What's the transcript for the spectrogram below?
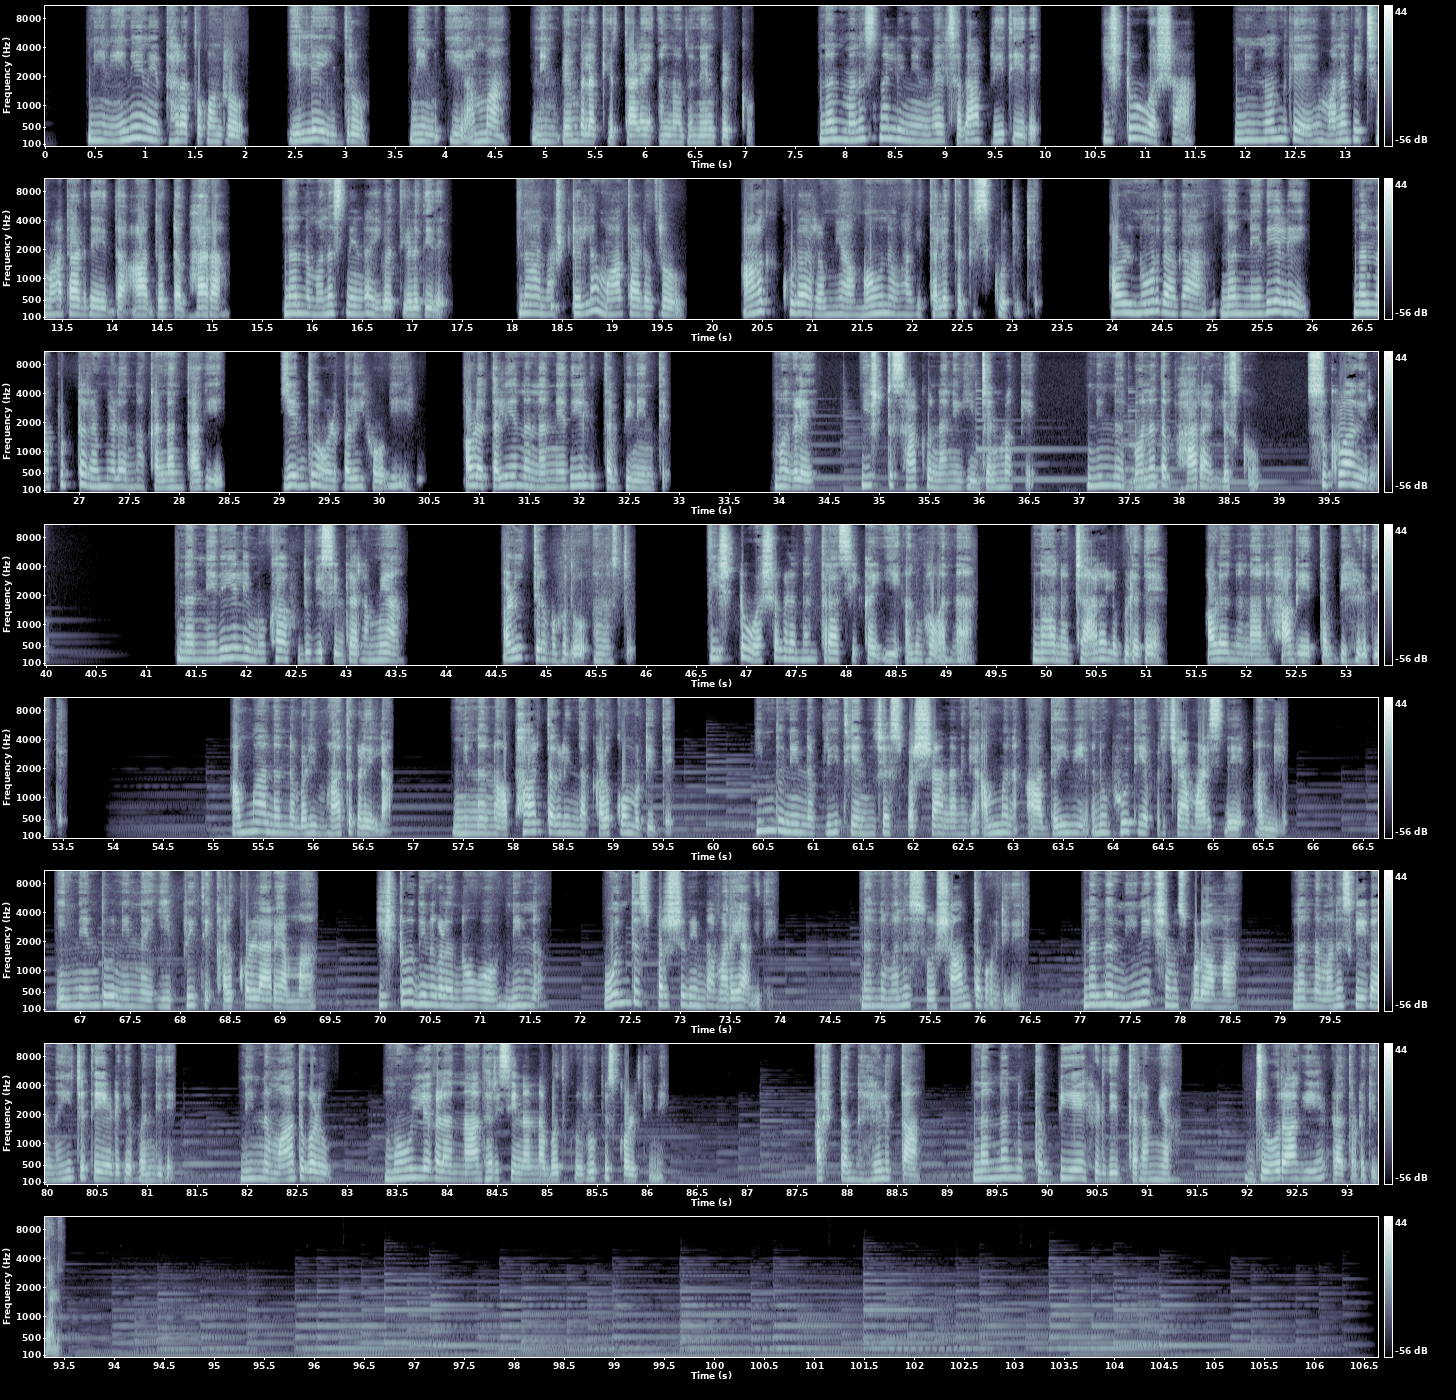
ನೀನೇನೇ ನಿರ್ಧಾರ ತಗೊಂಡ್ರು ಎಲ್ಲೇ ಇದ್ರು ನೀನ್ ಈ ಅಮ್ಮ ನಿನ್ ಬೆಂಬಲಕ್ಕಿರ್ತಾಳೆ ಅನ್ನೋದು ನೆನ್ಪಿಟ್ಕೊ. ನನ್ ಮನಸ್ಸಿನಲ್ಲಿ ನಿನ್ ಮೇಲ್ ಸದಾ ಪ್ರೀತಿ ಇದೆ. ಇಷ್ಟೂ ವರ್ಷ ನಿನ್ನೊಂದಿಗೆ ಮನಬಿಚ್ಚಿ ಮಾತಾಡದೇ ಇದ್ದ ಆ ದೊಡ್ಡ ಭಾರ ನನ್ನ ಮನಸ್ಸಿನಿಂದ ಇವತ್ತು ಇಳಿದಿದೆ ನಾನು ಅಷ್ಟೆಲ್ಲ ಮಾತಾಡಿದ್ರು ಆಗ ಕೂಡ ರಮ್ಯಾ ಮೌನವಾಗಿ ತಲೆ ತಗ್ಗಿಸಿ ಕೂತಿದ್ಲು ಅವಳು ನೋಡಿದಾಗ ನನ್ನ ಎದೆಯಲ್ಲಿ ನನ್ನ ಪುಟ್ಟ ರಮ್ಯಳನ್ನ ಕಂಡಂತಾಗಿ ಎದ್ದು ಅವಳ ಬಳಿ ಹೋಗಿ ಅವಳ ತಲೆಯನ್ನ ನನ್ನ ಎದೆಯಲ್ಲಿ ತಬ್ಬಿ ನಿಂತೆ. ಮಗಳೇ, ಇಷ್ಟು ಸಾಕು ನನಗೆ ಈ ಜನ್ಮಕ್ಕೆ. ನಿನ್ನ ಮನದ ಭಾರ ಇಳಿಸ್ಕೊ. ಸುಖವಾಗಿರು. ನನ್ನ ಎದೆಯಲ್ಲಿ ಮುಖ ಹುದುಗಿಸಿದ್ದ ರಮ್ಯಾ ಅಳುತ್ತಿರಬಹುದು ಅನ್ನಿಸ್ತು. ಇಷ್ಟು ವರ್ಷಗಳ ನಂತರ ಸಿಕ್ಕ ಈ ಅನುಭವನ್ನ ನಾನು ಜಾರಲು ಬಿಡದೆ ಅವಳನ್ನು ನಾನು ಹಾಗೆ ತಬ್ಬಿ ಹಿಡಿದಿದ್ದೆ. ಅಮ್ಮ ನನ್ನ ಬಳಿ ಮಾತುಗಳಿಲ್ಲ. ನಿನ್ನನ್ನು ಅಪಾರ್ಥಗಳಿಂದ ಕಳ್ಕೊಂಡ್ಬಿಟ್ಟಿದ್ದೆ ಇಂದು ನಿನ್ನ ಪ್ರೀತಿಯ ನಿಜ ಸ್ಪರ್ಶ ನನಗೆ ಅಮ್ಮನ ಆ ದೈವಿ ಅನುಭೂತಿಯ ಪರಿಚಯ ಮಾಡಿಸಿದೆ ಅಂದ್ಲು. ಇನ್ನೆಂದೂ ನಿನ್ನ ಈ ಪ್ರೀತಿ ಕಳ್ಕೊಳ್ಳಾರೆ ಅಮ್ಮ. ಇಷ್ಟೂ ದಿನಗಳ ನೋವು ನಿನ್ನ ಒಂದು ಸ್ಪರ್ಶದಿಂದ ಮರೆಯಾಗಿದೆ. ನನ್ನ ಮನಸ್ಸು ಶಾಂತಗೊಂಡಿದೆ. ನನ್ನ ನೀನೇ ಕ್ಷಮಿಸ್ಬಿಡು ಅಮ್ಮ. ನನ್ನ ಮನಸ್ಸಿಗೀಗ ನೈಜತೆಯೆಡೆಗೆ ಬಂದಿದೆ. ನಿನ್ನ ಮಾತುಗಳು ಮೌಲ್ಯಗಳನ್ನಾಧರಿಸಿ ನನ್ನ ಬದುಕು ರೂಪಿಸ್ಕೊಳ್ತೀನಿ. ಅಷ್ಟನ್ನು ಹೇಳುತ್ತಾ ನನ್ನನ್ನು ತಬ್ಬಿಯೇ ಹಿಡಿದಿದ್ದ ರಮ್ಯಾ ಜೋರಾಗಿಯೇ ಅಳತೊಡಗಿದಳು.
